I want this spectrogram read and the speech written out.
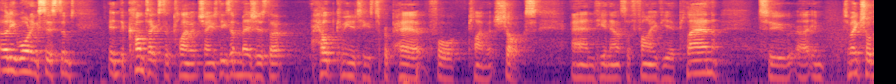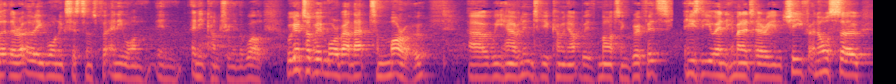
early warning systems in the context of climate change. These are measures that help communities to prepare for climate shocks and he announced a five-year plan to uh, in, to make sure that there are early warning systems for anyone in any country in the world. We're going to talk a bit more about that tomorrow. Uh, we have an interview coming up with Martin Griffiths. He's the UN humanitarian chief, and also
